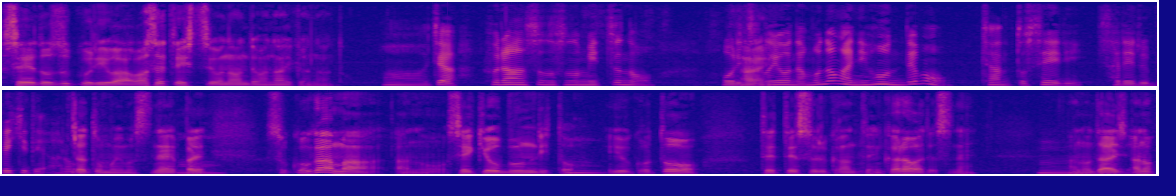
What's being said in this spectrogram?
制度作りは合わせて必要なんではないかなと。あじゃあフランスのその3つの法律のようなものが日本でもちゃんと整理されるべきであろう、だと思いますね。やっぱりそこが、まあ、あの政教分離ということを徹底する観点からはですね、うん、あの大事あの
